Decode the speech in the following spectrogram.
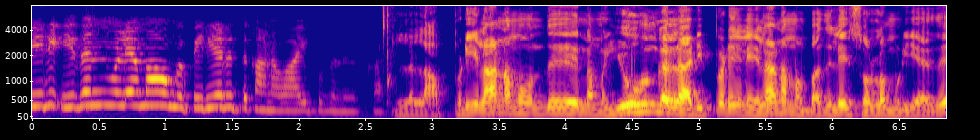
பிரி இதன் மூலயமா அவங்க பிரியறதுக்கான வாய்ப்புகள் இருக்கா? இல்லை இல்லை. அப்படிலாம் நம்ம வந்து நம்ம யூகங்கள் அடிப்படையிலலாம் நம்ம பதிலே சொல்ல முடியாது.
